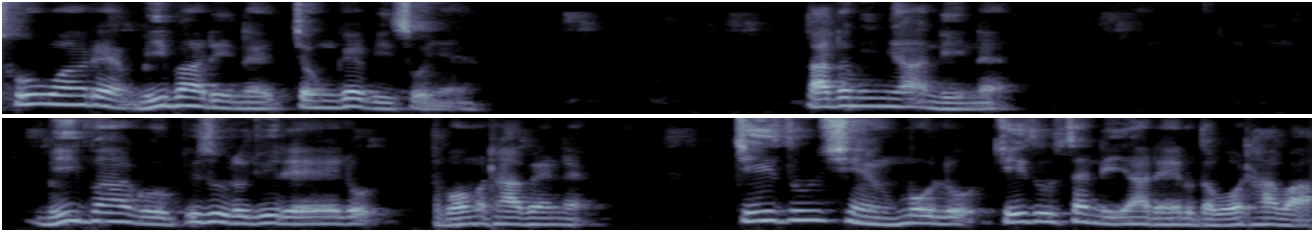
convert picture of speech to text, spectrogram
ဆိုးွားတဲ့မိဘတွေနဲ့ကြုံခဲ့ပြီဆိုရင်သားသမီးများအနေနဲ့မိဘကိုပြုစုလုပ်ကြည့်တယ်လို့သဘောမထားဘဲနဲ့ကျေးဇူးရှင်မှုလို့ကျေးဇူးဆက်နေရတယ်လို့သဘောထားပါ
